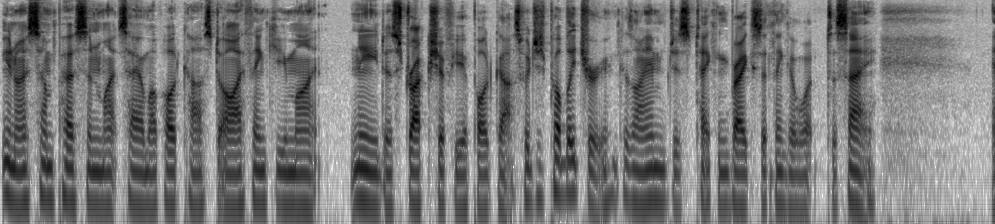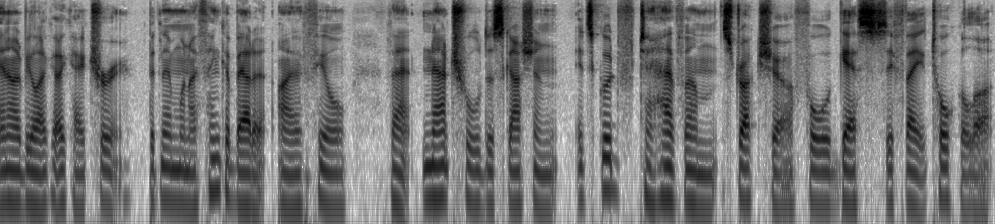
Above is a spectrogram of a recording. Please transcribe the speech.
you know, some person might say on my podcast, oh, I think you might need a structure for your podcast, which is probably true, because I am just taking breaks to think of what to say. And I'd be like, okay, true. But then when I think about it, I feel that natural discussion, it's good to have um, structure for guests if they talk a lot,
